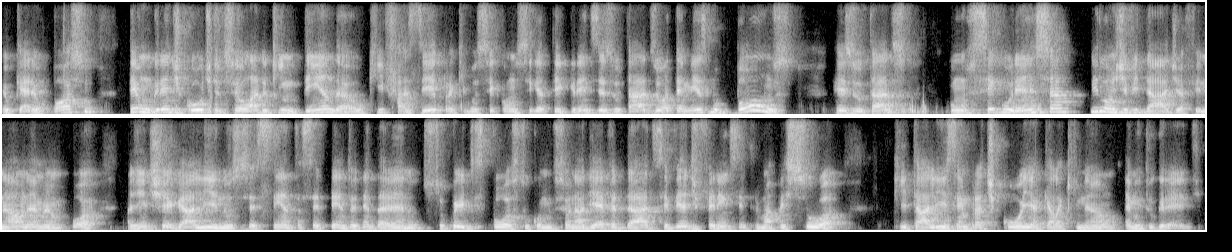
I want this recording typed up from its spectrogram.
eu quero, eu posso ter um grande coach do seu lado que entenda o que fazer para que você consiga ter grandes resultados ou até mesmo bons resultados com segurança e longevidade. Afinal, né, meu? Pô, a gente chegar ali nos 60, 70, 80 anos, super disposto, como dicionado, e é verdade, você vê a diferença entre uma pessoa que está ali, sempre praticou, e aquela que não, é muito grande.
